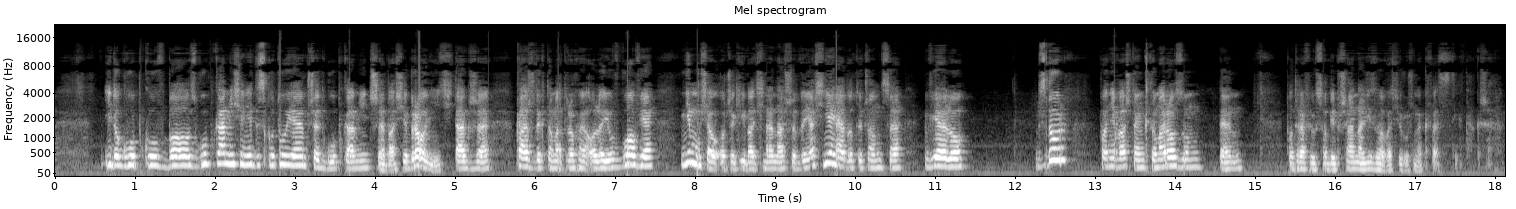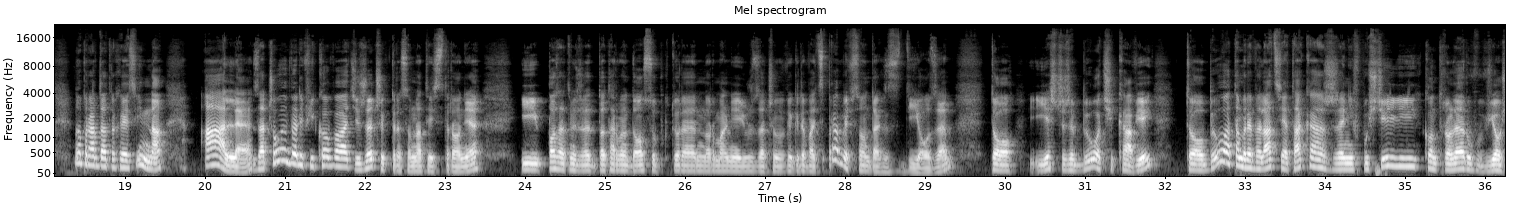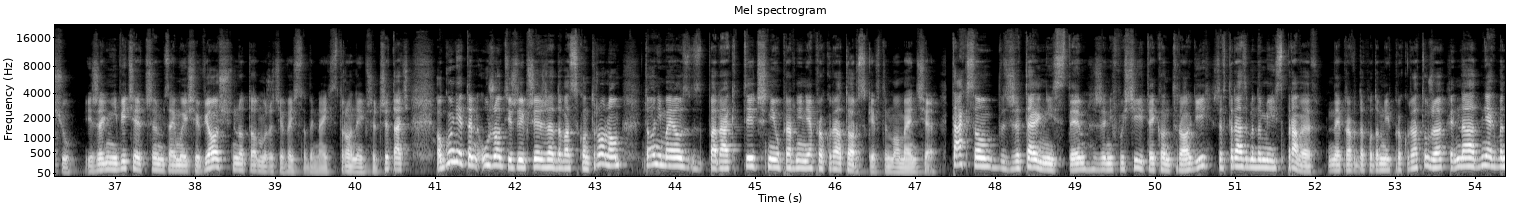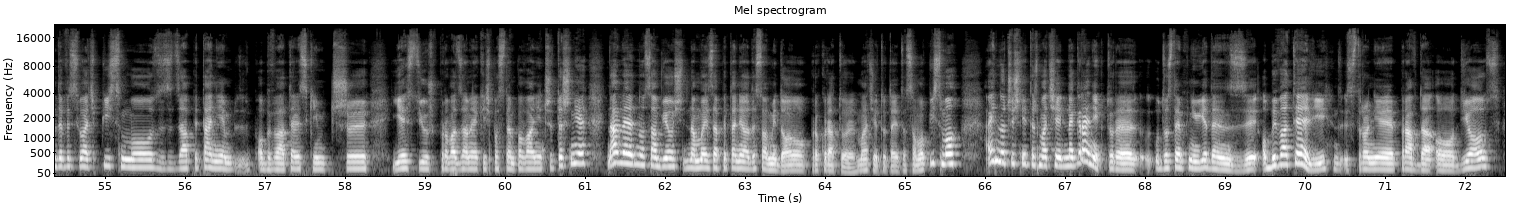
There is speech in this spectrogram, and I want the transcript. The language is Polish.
i do głupków, bo z głupkami się nie dyskutuje, przed głupkami trzeba się bronić. Także każdy, kto ma trochę oleju w głowie, nie musiał oczekiwać na nasze wyjaśnienia dotyczące wielu bzdur, ponieważ ten, kto ma rozum, ten potrafił sobie przeanalizować różne kwestie. Także No prawda trochę jest inna, ale zacząłem weryfikować rzeczy, które są na tej stronie i poza tym, że dotarłem do osób, które normalnie już zaczęły wygrywać sprawy w sądach z Diozem, to jeszcze, żeby było ciekawiej, to była tam rewelacja taka, że nie wpuścili kontrolerów Wiosiu. Jeżeli nie wiecie, czym zajmuje się Wioś, no to możecie wejść sobie na ich stronę i przeczytać. Ogólnie ten urząd, jeżeli przyjeżdża do Was z kontrolą, to oni mają praktycznie uprawnienia prokuratorskie w tym momencie. Tak są rzetelni z tym, że nie wpuścili tej kontroli, że teraz będą mieli sprawę w- najprawdopodobniej w prokuraturze. Na dniach będę wysyłać pismo z zapytaniem obywatelskim, czy jest już prowadzone jakieś postępowanie, czy też nie. No ale no sam Wioś na moje zapytania odesłał mnie do prokuratury. Macie tutaj to samo pismo, a jednocześnie też macie nagranie, które udostępnił jeden z obywateli stronie Prawda o Dios,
